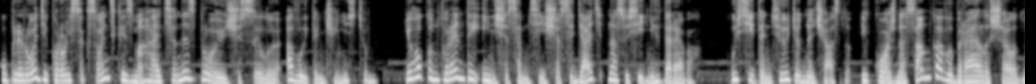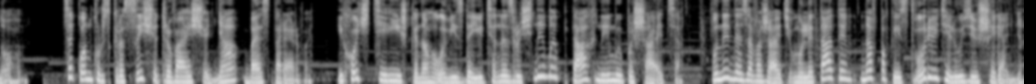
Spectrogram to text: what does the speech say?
У природі король саксонський змагається не зброєю чи силою, а витонченістю. Його конкуренти інші самці, що сидять на сусідніх деревах. Усі танцюють одночасно, і кожна самка вибирає лише одного. Це конкурс краси, що триває щодня без перерви. І хоч ці ріжки на голові здаються незручними, птах ними пишається. Вони не заважають йому літати, навпаки, створюють ілюзію ширяння.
